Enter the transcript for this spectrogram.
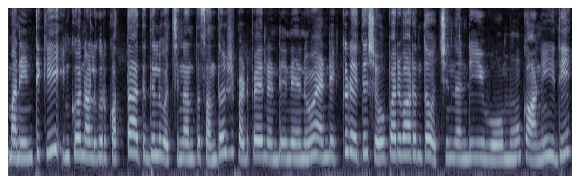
మన ఇంటికి ఇంకో నలుగురు కొత్త అతిథులు వచ్చినంత సంతోషపడిపోయానండి నేను. అండ్ ఇక్కడైతే శివ పరివారంతో వచ్చిందండి ఈ ఓము. కానీ ఇది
